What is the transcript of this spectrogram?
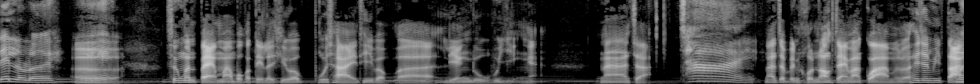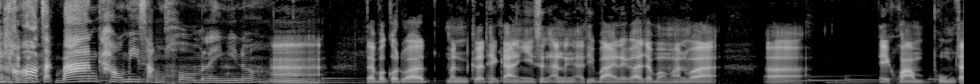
เล่นเราเลย เอนี่อซึ่งมันแปลกมากปกติเราคิดว่าผู้ชายที่แบบว่าเลี้ยงดูผู้หญิงเนี่ย น่าจะ ใช่ น่าจะเป็นคนนอกใจมากกว่าเหมือนว่าเฮ้ยฉันมีเหตังมือค์นเขาฉันอก็อกจากบ้านเขามีสังคมอะไรอย่างนี้เนอะอ่าอืมแต่ปรากฏว่ามันเกิดเหตุการณ์อย่างนี้ ซึ่งอันนึงอธิบายได้ก็อาจจะประมาณว่าเอ่อไอความภูมิใจ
